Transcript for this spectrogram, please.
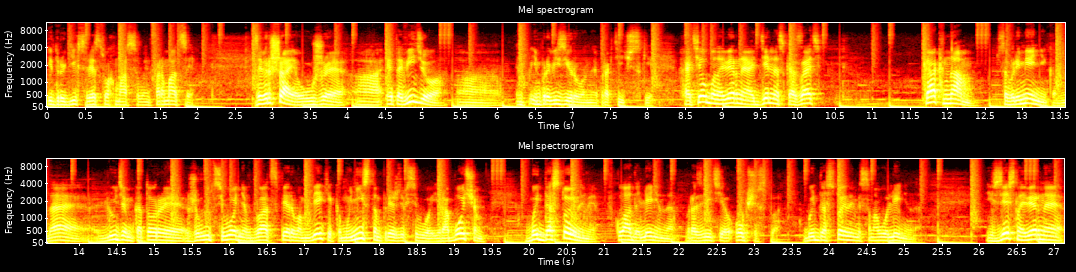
и других средствах массовой информации. Завершая уже а, это видео, а, импровизированное практически, хотел бы, наверное, отдельно сказать, как нам современникам, да, людям, которые живут сегодня в 21 веке, коммунистам прежде всего и рабочим, быть достойными вклада Ленина в развитие общества, быть достойными самого Ленина. И здесь, наверное,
